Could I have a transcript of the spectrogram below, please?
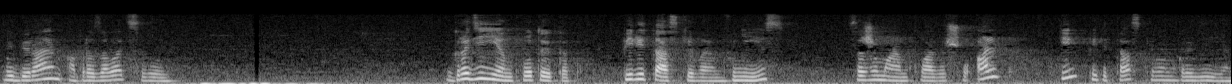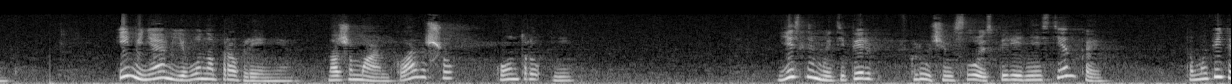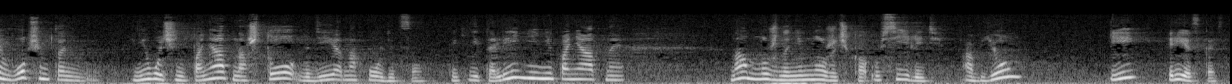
выбираем «Образовать слой». Градиент вот этот перетаскиваем вниз, зажимаем клавишу Alt и перетаскиваем градиент. И меняем его направление. Нажимаем клавишу Ctrl-I. Если мы теперь включим слой с передней стенкой, то мы видим, в общем-то, не очень понятно, что где находится. Какие-то линии непонятные. нам нужно немножечко усилить объем и резкость.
